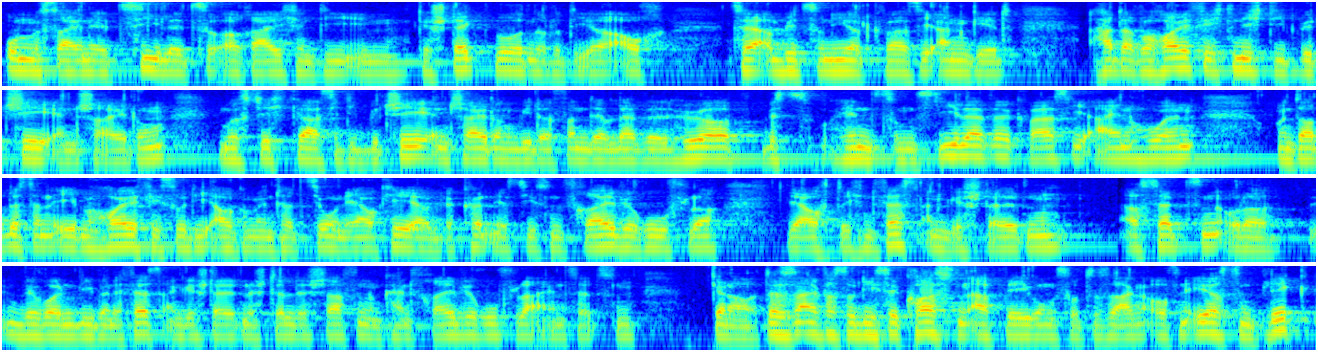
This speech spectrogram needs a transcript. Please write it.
um seine Ziele zu erreichen, die ihm gesteckt wurden oder die er auch sehr ambitioniert quasi angeht, hat aber häufig nicht die Budgetentscheidung, musste ich quasi die Budgetentscheidung wieder von der Level höher bis hin zum C-Level quasi einholen und dort ist dann eben häufig so die Argumentation, ja okay, wir könnten jetzt diesen Freiberufler ja auch durch einen Festangestellten ersetzen oder wir wollen lieber eine Festangestelltenstelle schaffen und keinen Freiberufler einsetzen. Genau, das ist einfach so diese Kostenabwägung sozusagen. Auf den ersten Blick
